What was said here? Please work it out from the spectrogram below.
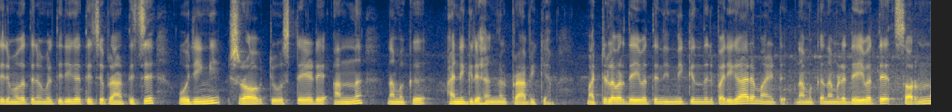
തിരുമുഖത്തിന് മുമ്പിൽ തിരികെത്തിച്ച് പ്രാർത്ഥിച്ച് ഒരുങ്ങി ഷ്രോവ് ട്യൂസ്ഡേയുടെ അന്ന് നമുക്ക് അനുഗ്രഹങ്ങൾ പ്രാപിക്കാം. മറ്റുള്ളവർ ദൈവത്തെ നിന്ദിക്കുന്നതിന് പരിഹാരമായിട്ട് നമുക്ക് നമ്മുടെ ദൈവത്തെ സ്വർണ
